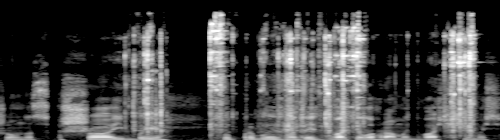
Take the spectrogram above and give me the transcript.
Що у нас? Шайби. Тут приблизно десь 2 кілограми, 2 з чимось.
